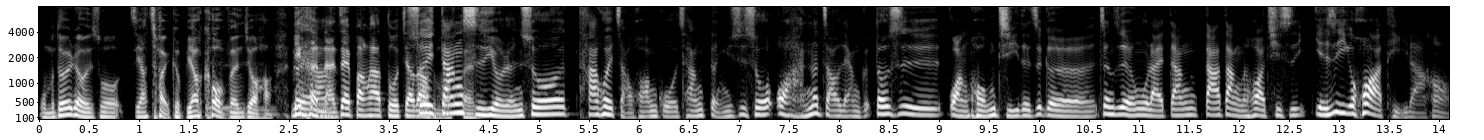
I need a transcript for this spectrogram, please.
我们都会认为说，只要找一个不要扣分就好，你很难再帮他多加到。所以当时有人说他会找黄国昌，等于是说，哇，那找两个都是网红级的这个政治人物来当搭档的话，其实也是一个话题啦，哈。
